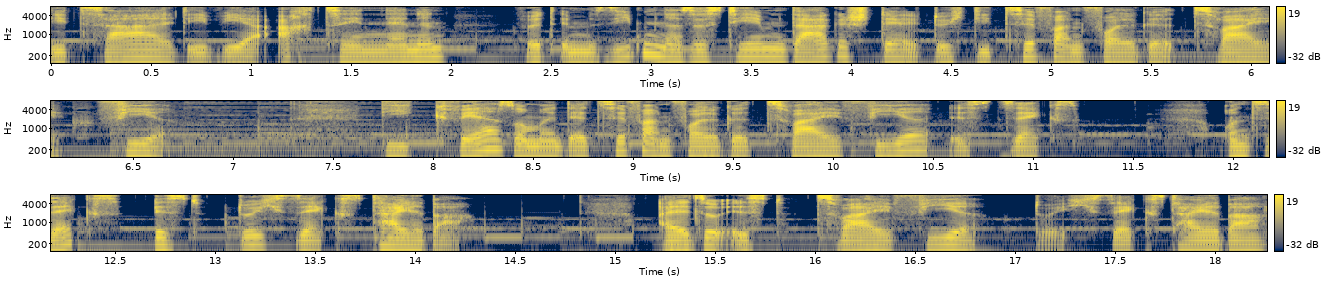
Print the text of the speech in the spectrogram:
Die Zahl, die wir 18 nennen, wird im Siebener System dargestellt durch die Ziffernfolge 2, 4. Die Quersumme der Ziffernfolge 2, 4 ist 6 und 6 ist durch 6 teilbar. Also ist 2, 4 durch 6 teilbar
